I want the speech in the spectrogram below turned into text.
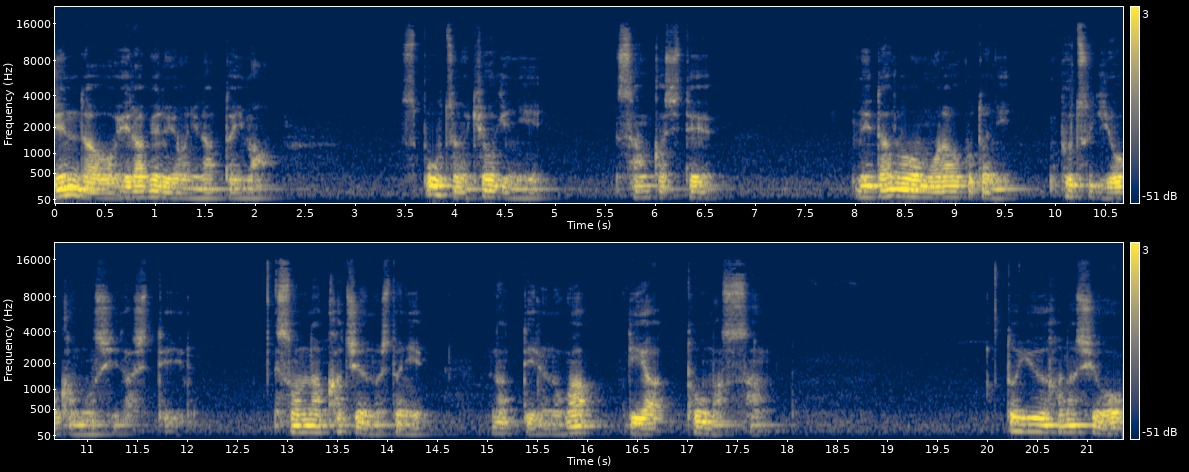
ジェンダーを選べるようになった今スポーツの競技に参加してメダルをもらうことに物議を醸し出している。そんな渦中の人になっているのがリア・トーマスさん。という話を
